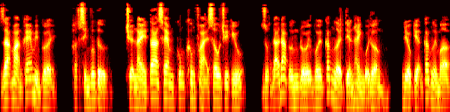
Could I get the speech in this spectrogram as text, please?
Dạ mạn khẽ mỉm cười hật xin vương tử, chuyện này ta xem cũng không phải sâu truy cứu, dù đã đáp ứng đối với các người tiến hành bồi thường, điều kiện các người mở.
